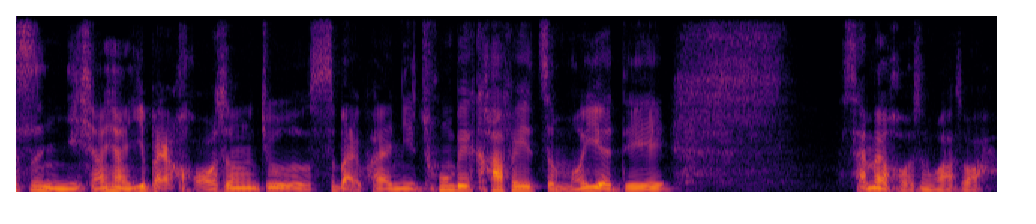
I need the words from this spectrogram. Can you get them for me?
是你想想，一百毫升就四百块，你冲杯咖啡怎么也得三百毫升吧，是吧？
